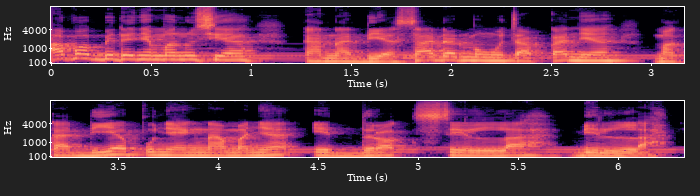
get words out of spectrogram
Apa bedanya manusia? Karena dia sadar mengucapkannya maka dia punya yang namanya idroksilah billah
